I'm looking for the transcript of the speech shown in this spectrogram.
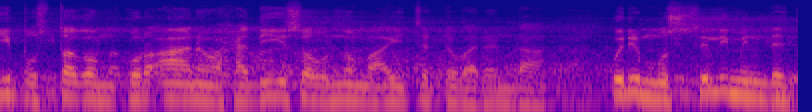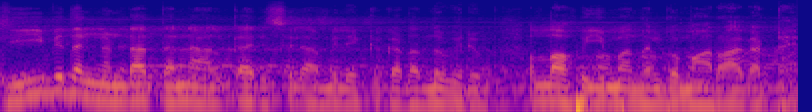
ഈ പുസ്തകം ഖുർആാനോ ഹദീസോ ഒന്നും വായിച്ചിട്ട് വരണ്ട. ഒരു മുസ്ലിമിന്റെ ജീവിതം കണ്ടാൽ തന്നെ ആൾക്കാർ ഇസ്ലാമിലേക്ക് കടന്നു വരും. അള്ളാഹു ഈമ നൽകുമാറാകട്ടെ.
